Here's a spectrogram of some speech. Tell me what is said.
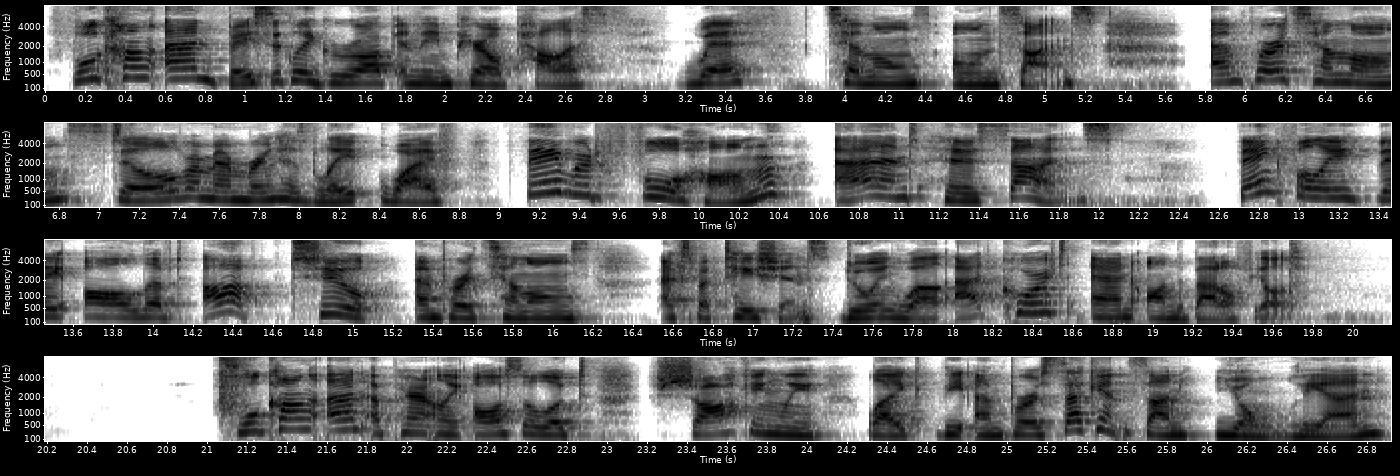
Fu Kang'an basically grew up in the imperial palace with Qianlong's own sons. Emperor Qianlong, still remembering his late wife, favored Fu Heng and his sons. Thankfully, they all lived up to Emperor Qianlong's expectations, doing well at court and on the battlefield. Fu Kang'an apparently also looked shockingly like the emperor's second son, Yong Lian.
